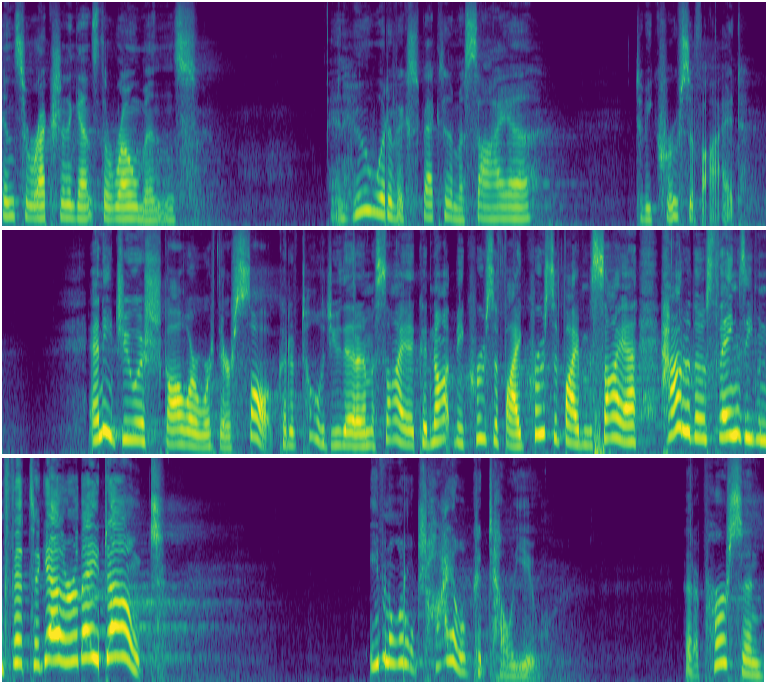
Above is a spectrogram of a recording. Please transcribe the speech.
insurrection against the Romans? And who would have expected a Messiah to be crucified? Any Jewish scholar worth their salt could have told you that a Messiah could not be crucified. Crucified Messiah, how do those things even fit together? They don't. Even a little child could tell you that a person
